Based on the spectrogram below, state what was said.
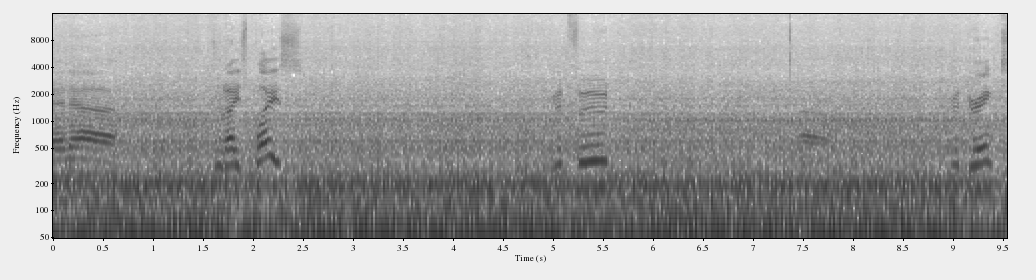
and uh, it's a nice place. Good food, uh, good drinks,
